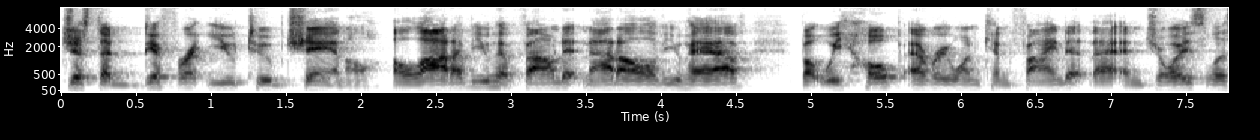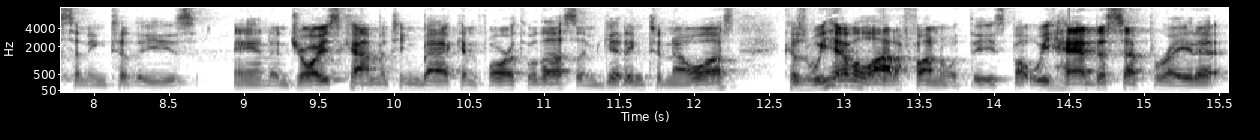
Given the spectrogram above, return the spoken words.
just a different YouTube channel. A lot of you have found it, not all of you have, but we hope everyone can find it that enjoys listening to these and enjoys commenting back and forth with us and getting to know us because we have a lot of fun with these, but we had to separate it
